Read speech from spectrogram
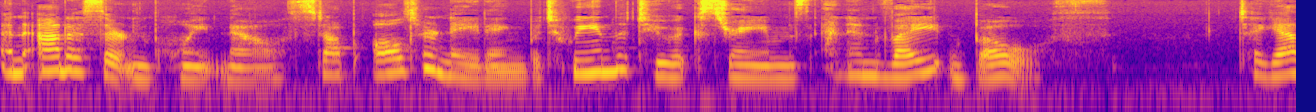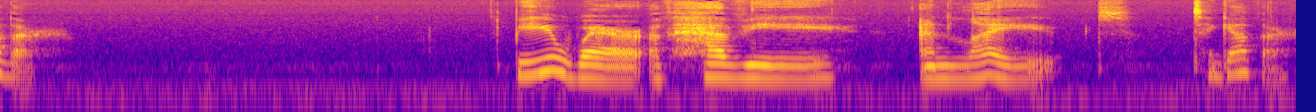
And at a certain point now, stop alternating between the two extremes and invite both together. Be aware of heavy and light together.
